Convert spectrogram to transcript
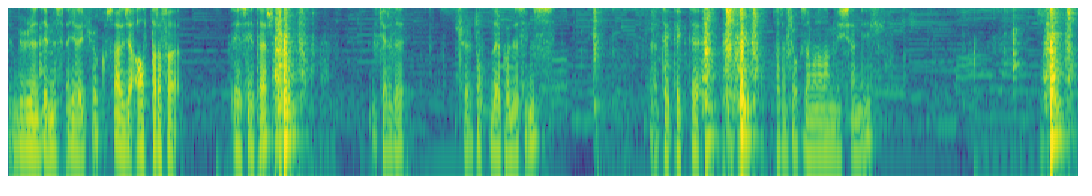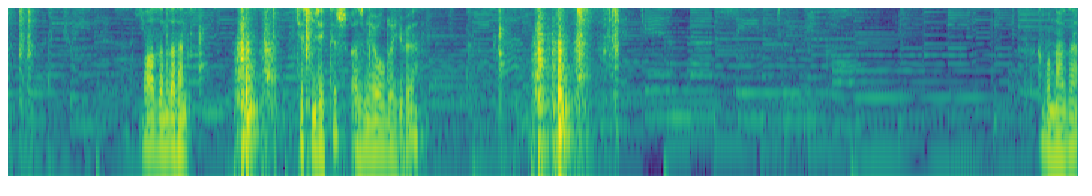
yani birbirine değmesine gerek yok. Sadece alt tarafa değse yeter. Bir kere de şöyle toplu da yapabilirsiniz. Yani tek tek de zaten çok zaman alan bir işlem değil. Bazılarını zaten kesmeyecektir. Az önce olduğu gibi. Bakın bunlar da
